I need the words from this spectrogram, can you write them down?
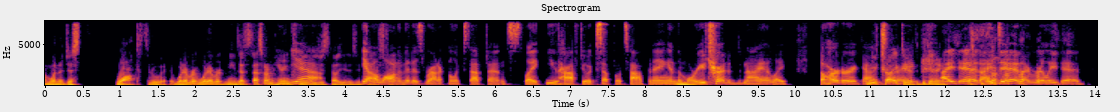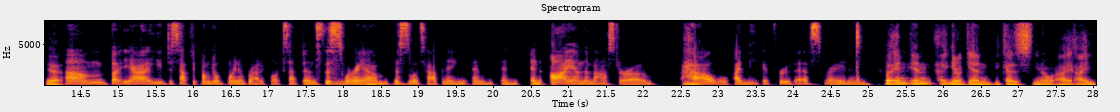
I'm gonna just walk through it, whatever whatever it means." That's that's what I'm hearing from yeah. you. Just tell you. yeah, tell a lot of it is radical acceptance. Like you have to accept what's happening, and the mm. more you try to deny it, like the harder it gets. You tried right? to at the beginning. I did. I did. I really did. Yeah. Um, but yeah, you just have to come to a point of radical acceptance. This is where I am. This is what's happening, and and and I am the master of mm-hmm. how I make it through this. Right. And well, and and uh, you know, again, because you know, I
